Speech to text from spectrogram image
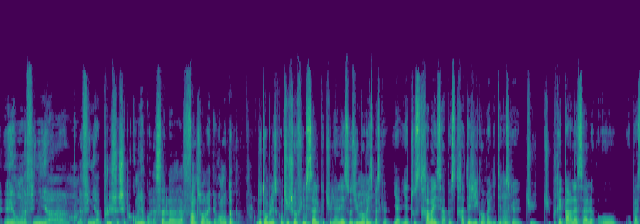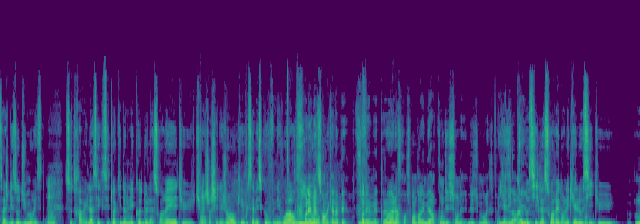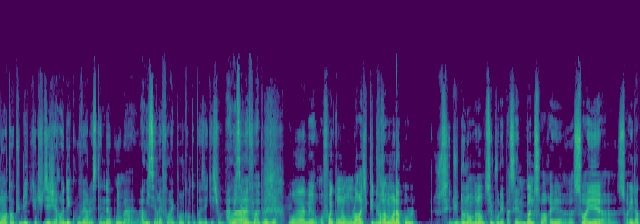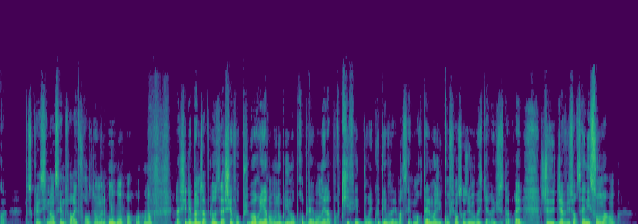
Et on a fini à, on a fini à plus, je sais pas combien, quoi. La salle, la, la fin de soirée était vraiment top. D'autant plus quand tu chauffes une salle que tu la laisses aux humoristes, parce qu'il y, a- y a tout ce travail, c'est un peu stratégique en réalité, parce Mm. que tu, tu prépares la salle au, au passage des autres humoristes. Mm. Ce travail-là, c'est que c'est toi qui donnes les codes de la soirée, tu, tu vas Mm. chercher les gens, ok, vous savez ce que vous venez voir, oui, Faut les non. mettre sur un canapé. Faut les mettre, euh, Voilà. franchement, dans les meilleures conditions, les, les humoristes. pour Il y a les codes aussi de la soirée dans lesquels aussi tu. Moi, en tant que public, que tu disais, j'ai redécouvert le stand-up où, Mm. bah, ah oui, c'est vrai, il faut répondre quand on pose des questions. Ah oui, c'est vrai, il faut mais- applaudir. Ouais, mais en fait, on, on leur explique vraiment à la cool. C'est du donnant-donnant. Si vous voulez passer une bonne soirée, euh, soyez, euh, soyez là, quoi. Parce que sinon, c'est une soirée force de on oh, oh, oh, oh, non. Lâchez des bonnes applaudissements, lâchez vos plus beaux rires, on oublie nos problèmes, on est là pour kiffer, pour écouter, vous allez voir, c'est mortel. Moi, j'ai confiance aux humoristes qui arrivent juste après. Je les ai déjà vus sur scène, ils sont marrants.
